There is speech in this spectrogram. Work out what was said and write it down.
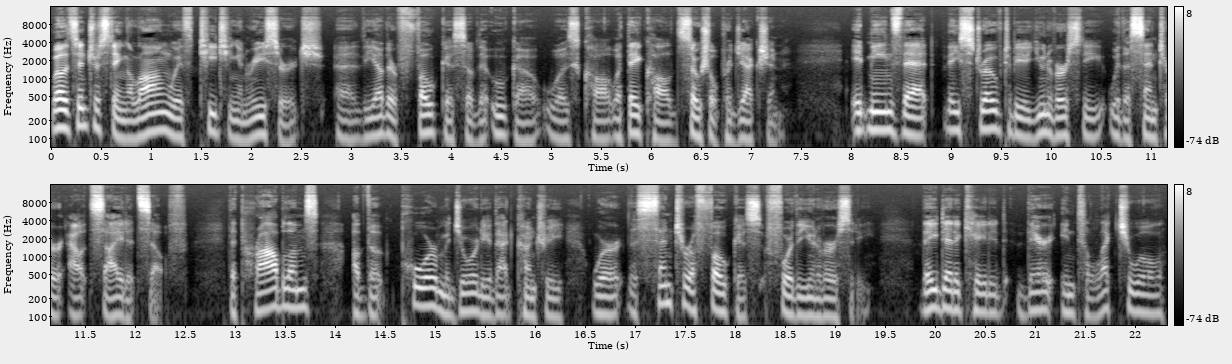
Well, it's interesting. Along with teaching and research, uh, the other focus of the UCA was called what they called social projection. It means that they strove to be a university with a center outside itself. The problems of the poor majority of that country were the center of focus for the university. They dedicated their intellectual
